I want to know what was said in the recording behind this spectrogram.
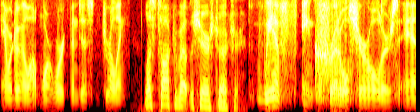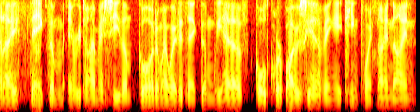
And we're doing a lot more work than just drilling. Let's talk about the share structure. We have incredible shareholders, and I thank them every time I see them. Go out of my way to thank them. We have Goldcorp obviously having 18.99%,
